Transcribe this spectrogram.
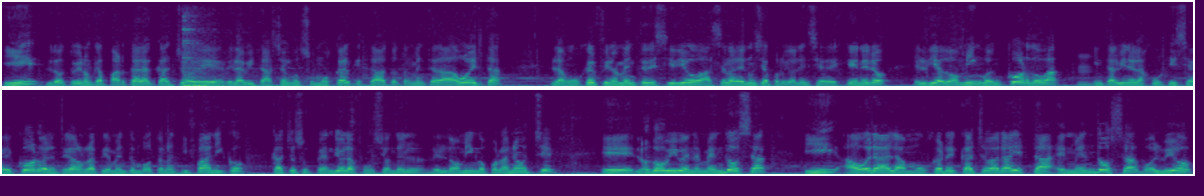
Y lo tuvieron que apartar a Cacho de, la habitación con su mujer, que estaba totalmente dada vuelta. La mujer finalmente decidió hacer la denuncia por violencia de género el día domingo en Córdoba. Mm. Interviene la justicia de Córdoba, le entregaron rápidamente un botón antipánico. Cacho suspendió la función del, domingo por la noche. Eh, los dos viven en Mendoza y ahora la mujer de Cacho Garay está en Mendoza, volvió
